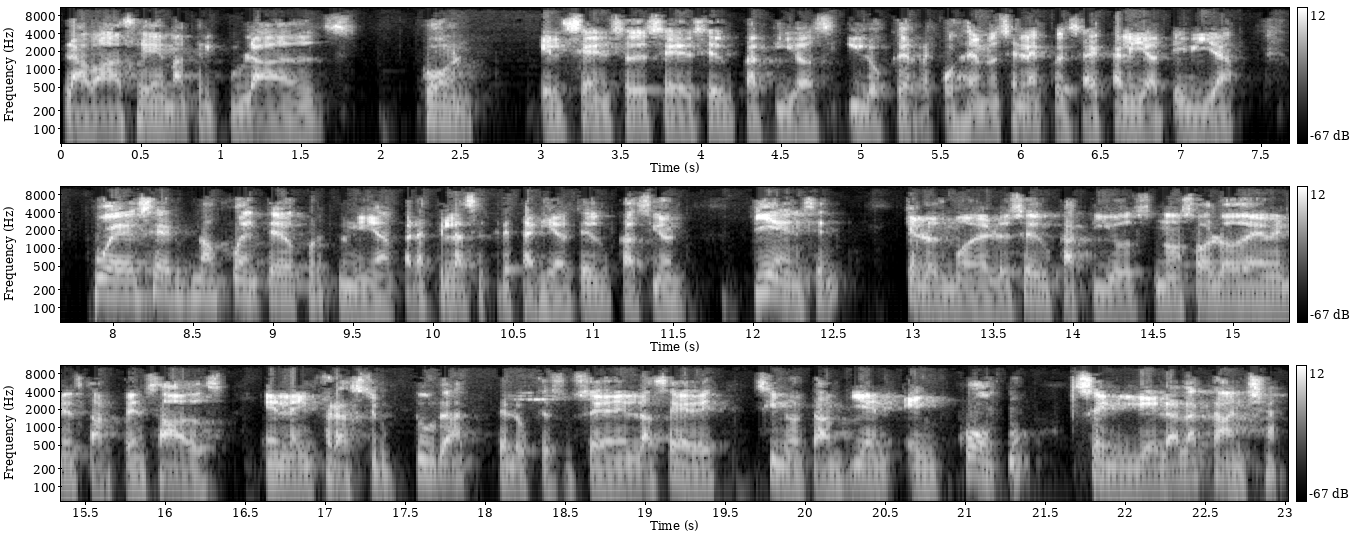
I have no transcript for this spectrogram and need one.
la base de matriculados con el censo de sedes educativas y lo que recogemos en la encuesta de calidad de vida puede ser una fuente de oportunidad para que las secretarías de educación piensen que los modelos educativos no solo deben estar pensados en la infraestructura de lo que sucede en la sede, sino también en cómo se nivela la cancha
